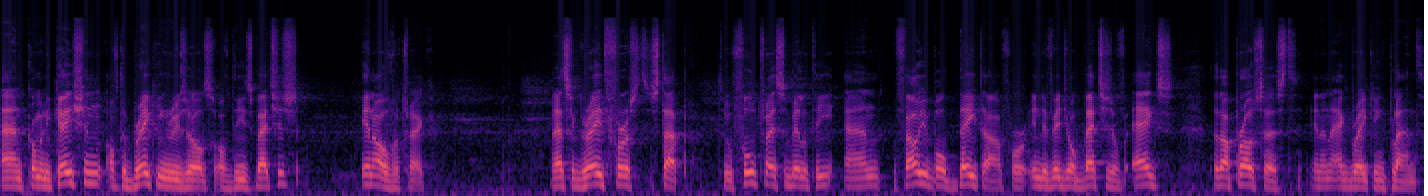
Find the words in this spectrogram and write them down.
and communication of the breaking results of these batches in Ovotrack. That's a great first step to full traceability and valuable data for individual batches of eggs that are processed in an egg breaking plant.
